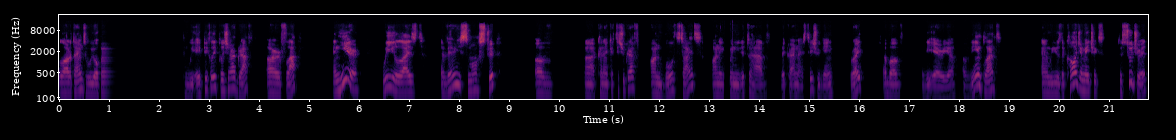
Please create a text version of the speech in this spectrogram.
a lot of times we open, we apically position our graft, our flap, and here we utilized a very small strip of uh, connective tissue graft on both sides on a, we needed to have the keratinized tissue gain right above the area of the implant. And we use the collagen matrix to suture it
